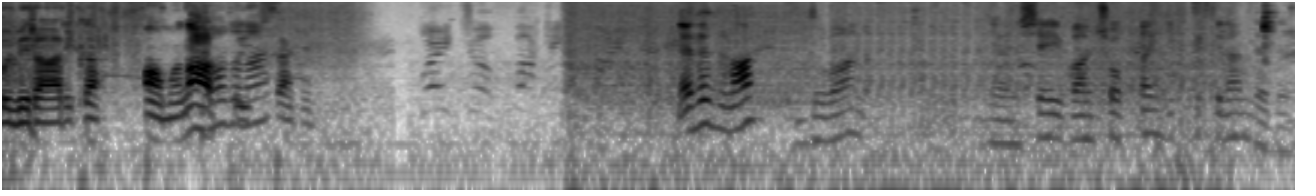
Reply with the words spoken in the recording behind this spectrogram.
Bu bir harika. Amına Ne oldu lan? seni. Fucking Ne dedi lan? Duvan yani şey Van Chok'tan gitti filan dedi.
